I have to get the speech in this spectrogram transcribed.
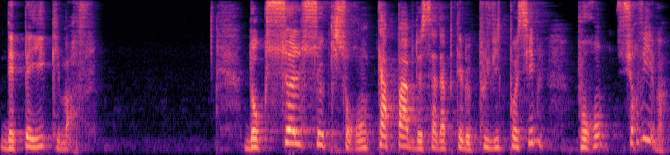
des pays qui morflent. Donc seuls ceux qui seront capables de s'adapter le plus vite possible pourront survivre.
